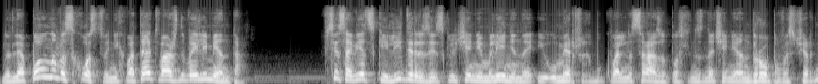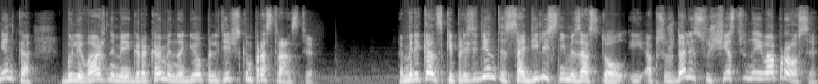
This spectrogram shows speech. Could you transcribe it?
Но для полного сходства не хватает важного элемента. Все советские лидеры, за исключением Ленина и умерших буквально сразу после назначения Андропова с Черненко, были важными игроками на геополитическом пространстве. Американские президенты садились с ними за стол и обсуждали существенные вопросы.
